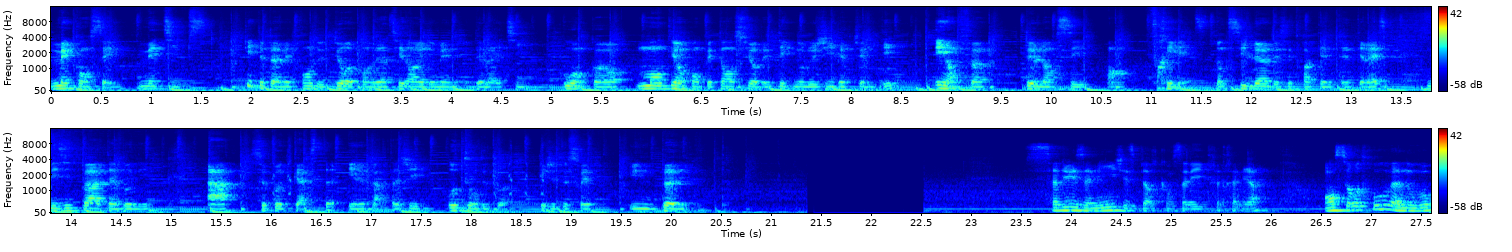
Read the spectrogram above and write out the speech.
mes conseils, mes tips qui te permettront de te reconvertir dans le domaine de l'IT ou encore monter en compétence sur des technologies d'actualité et enfin te lancer en freelance. Donc si l'un de ces trois thèmes t'intéresse, n'hésite pas à t'abonner à ce podcast et le partager autour de toi. Et je te souhaite une bonne écoute. Salut les amis, j'espère que vous allez très très bien. On se retrouve à nouveau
